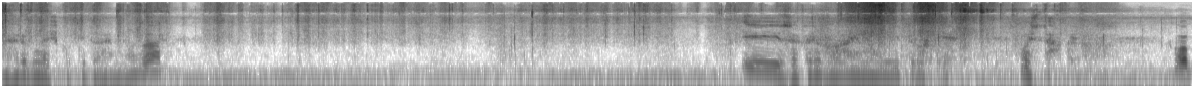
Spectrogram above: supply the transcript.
Грибничку кидаємо назад. І закриваємо її трошки. Ось так. Оп.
